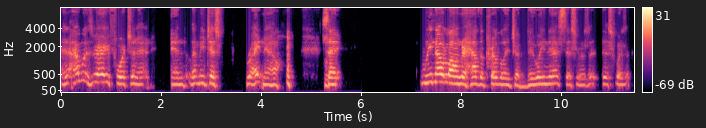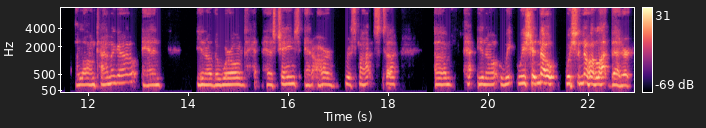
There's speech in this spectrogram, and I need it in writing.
And I was very fortunate. And let me just right now say we no longer have the privilege of doing this. This was this was a long time ago, and you know the world has changed, and our response to, um, you know, we we should know we should know a lot better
